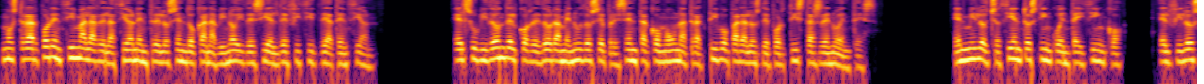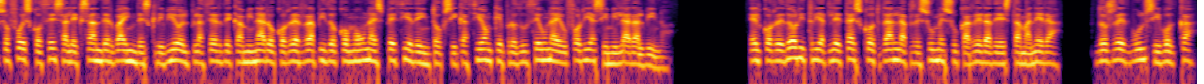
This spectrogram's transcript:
Mostrar por encima la relación entre los endocannabinoides y el déficit de atención. El subidón del corredor a menudo se presenta como un atractivo para los deportistas renuentes. En 1855, el filósofo escocés Alexander Bain describió el placer de caminar o correr rápido como una especie de intoxicación que produce una euforia similar al vino. El corredor y triatleta Scott Dunlap resume su carrera de esta manera, dos Red Bulls y vodka,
